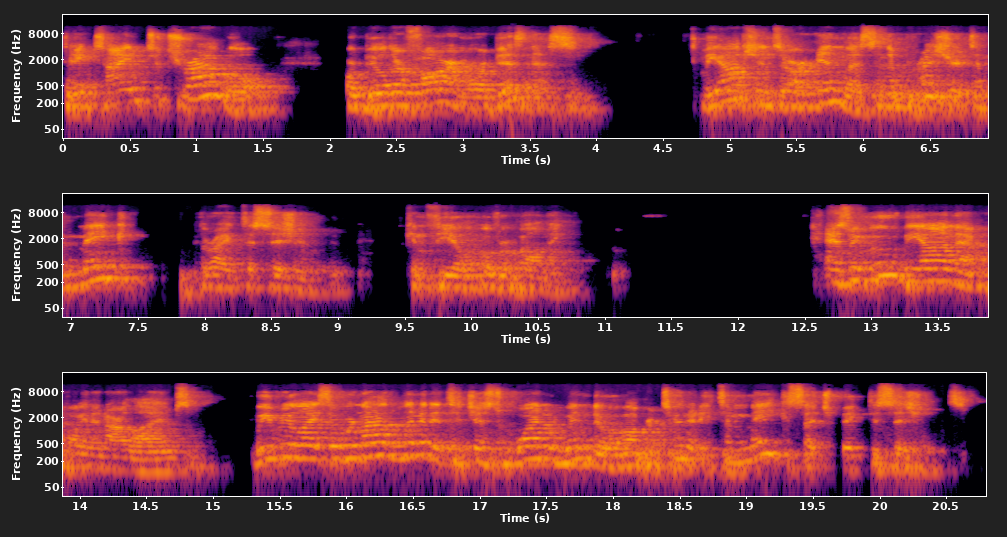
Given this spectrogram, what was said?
take time to travel, or build our farm or a business. The options are endless, and the pressure to make the right decision can feel overwhelming. As we move beyond that point in our lives, we realize that we're not limited to just one window of opportunity to make such big decisions.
